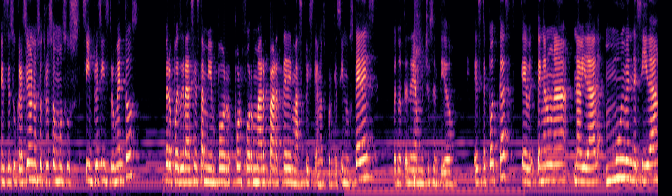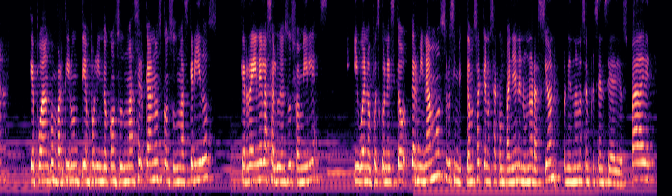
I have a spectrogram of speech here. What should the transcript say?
este es su creación, nosotros somos sus simples instrumentos, pero pues gracias también por, por formar parte de más cristianos, porque sin ustedes pues no tendría mucho sentido este podcast. Que tengan una Navidad muy bendecida, que puedan compartir un tiempo lindo con sus más cercanos, con sus más queridos, que reine la salud en sus familias. Y bueno, pues con esto terminamos. Los invitamos a que nos acompañen en una oración, poniéndonos en presencia de Dios Padre,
